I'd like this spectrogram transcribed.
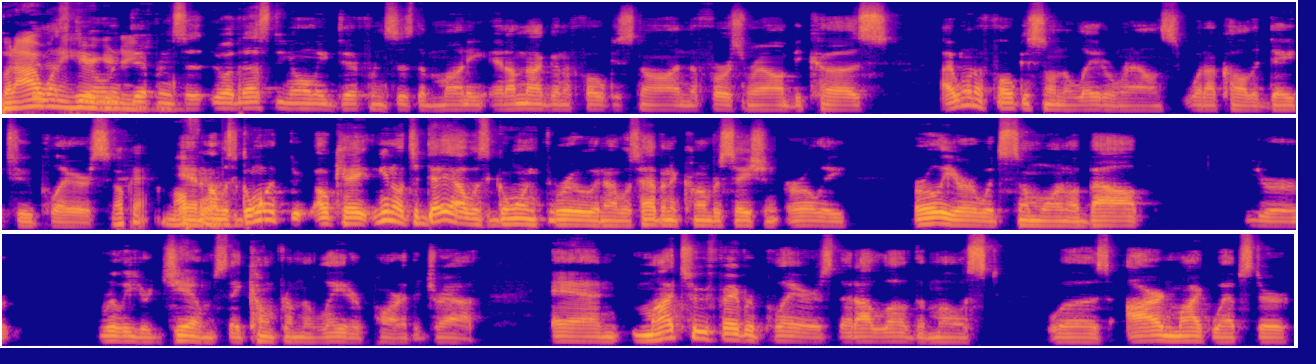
But I want to hear the your name. difference. Is, well, that's the only difference is the money, and I'm not going to focus on the first round because I want to focus on the later rounds, what I call the day two players. Okay. And I was going through. Okay, you know, today I was going through, and I was having a conversation early, earlier with someone about your, really your gems. They come from the later part of the draft, and my two favorite players that I love the most was Iron Mike Webster,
